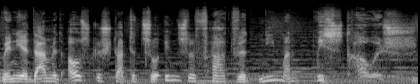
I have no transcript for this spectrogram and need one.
Wenn ihr damit ausgestattet zur Insel fahrt, wird niemand misstrauisch.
